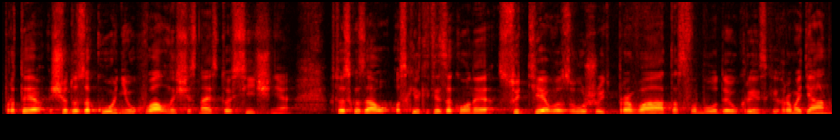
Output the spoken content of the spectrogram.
про те, щодо законів, ухвалених 16 січня. Хто сказав, оскільки ці закони суттєво звужують права та свободи українських громадян,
